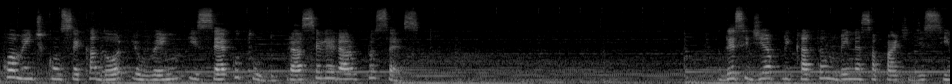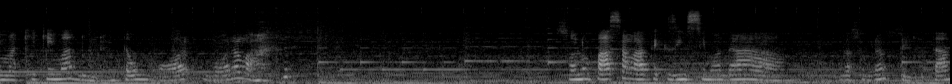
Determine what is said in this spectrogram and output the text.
Igualmente com o secador eu venho e seco tudo para acelerar o processo. Eu decidi aplicar também nessa parte de cima aqui queimadura, então bora, bora lá. Só não passa látex em cima da, da sobrancelha, tá?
